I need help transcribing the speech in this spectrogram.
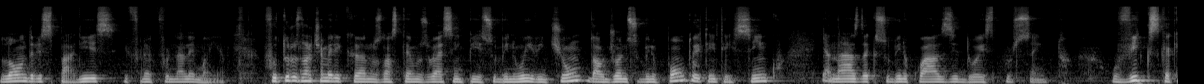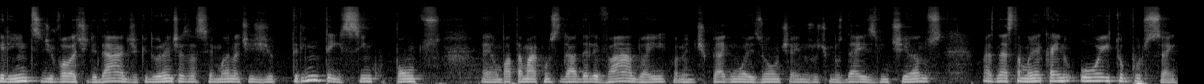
Londres, Paris e Frankfurt na Alemanha. Futuros norte-americanos, nós temos o S&P subindo 1,21, Dow Jones subindo 0,85 e a Nasdaq subindo quase 2%. O VIX, que é aquele índice de volatilidade que durante essa semana atingiu 35 pontos, é um patamar considerado elevado aí quando a gente pega um horizonte aí nos últimos 10, 20 anos, mas nesta manhã caindo 8%,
